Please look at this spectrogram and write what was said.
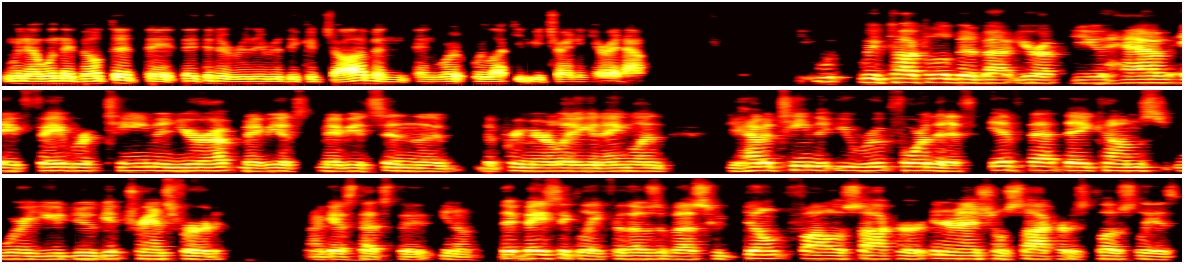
you know when they built it they, they did a really really good job and and we're, we're lucky to be training here right now we've talked a little bit about Europe. Do you have a favorite team in Europe? Maybe it's maybe it's in the the Premier League in England. Do you have a team that you root for that if if that day comes where you do get transferred, I guess that's the you know that basically for those of us who don't follow soccer, international soccer as closely as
